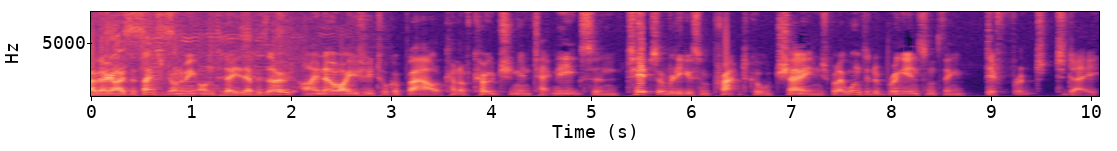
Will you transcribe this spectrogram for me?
Hi there, guys, and thanks for joining me on today's episode. I know I usually talk about kind of coaching and techniques and tips that really give some practical change, but I wanted to bring in something different today,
